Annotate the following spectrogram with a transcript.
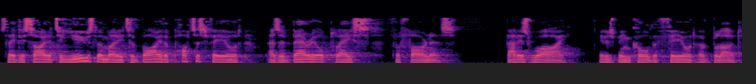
So they decided to use the money to buy the potter's field as a burial place for foreigners. That is why it has been called the field of blood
